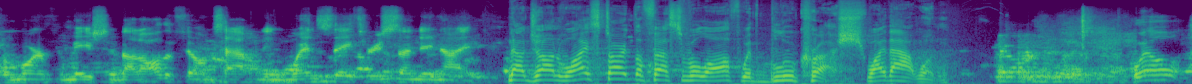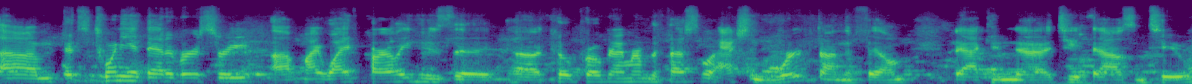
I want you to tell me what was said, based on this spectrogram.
for more information about all the films happening Wednesday through Sunday night. Now, John, why start the festival off with Blue Crush? Why that one? Well, um, it's 20th anniversary. Uh, my wife, Carly, who's the uh, co programmer of the festival, actually worked on the film back in uh, 2002.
